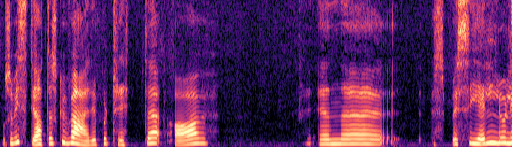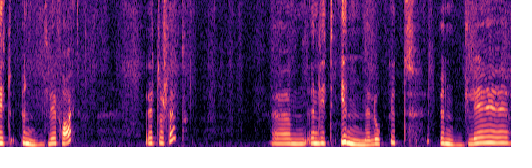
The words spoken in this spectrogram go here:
Og så visste jeg at det skulle være portrettet av en uh, spesiell og litt underlig far, rett og slett. En litt innelukket, underlig,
